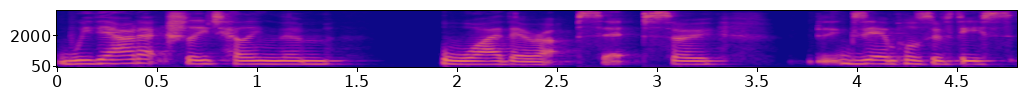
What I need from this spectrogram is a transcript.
without actually telling them why they're upset. So, examples of this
